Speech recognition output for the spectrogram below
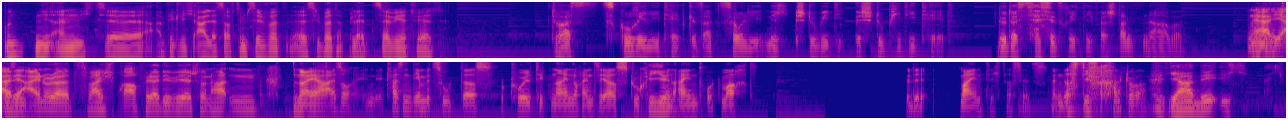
und einem nicht äh, wirklich alles auf dem Silber, äh, Silbertablett serviert wird. Du hast Skurrilität gesagt, Soli, nicht Stupidi Stupidität. Nur, dass ich das jetzt richtig verstanden habe. Ja, die, etwas in- der ein oder zwei Sprachfehler, die wir hier schon hatten. Naja, also in, etwas in dem Bezug, dass Occultic 9 noch einen sehr skurrilen Eindruck macht. Meinte ich das jetzt, wenn das die Frage war. Ja, nee, ich, ich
